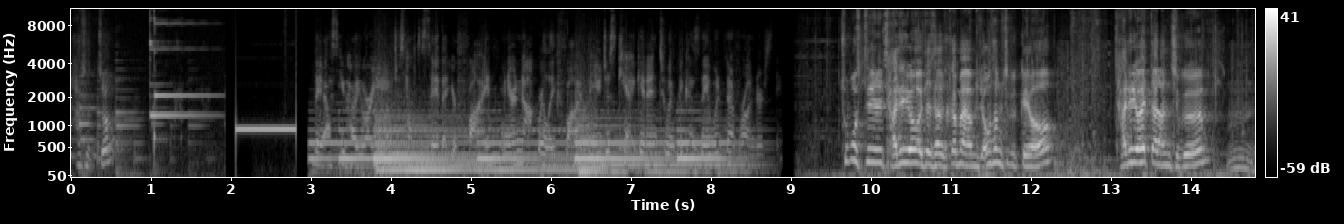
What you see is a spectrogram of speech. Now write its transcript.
하셨죠? They ask you how you are, you just have to say that you're fine when you're not really fine, but you just can't get into it because they would never understand. 초보 스틸 자리요 이제 잠깐만 영상 찍을게요. 자리요 했다 난 지금. 음.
